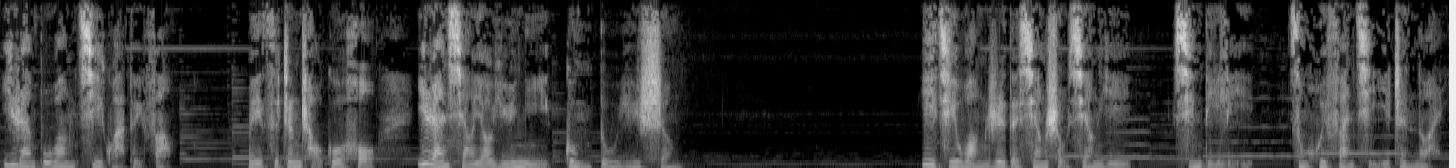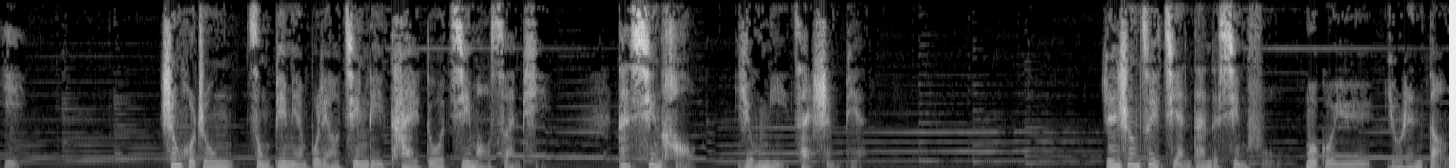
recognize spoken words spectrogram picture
依然不忘记挂对方。每次争吵过后。依然想要与你共度余生，忆起往日的相守相依，心底里总会泛起一阵暖意。生活中总避免不了经历太多鸡毛蒜皮，但幸好有你在身边。人生最简单的幸福，莫过于有人等、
